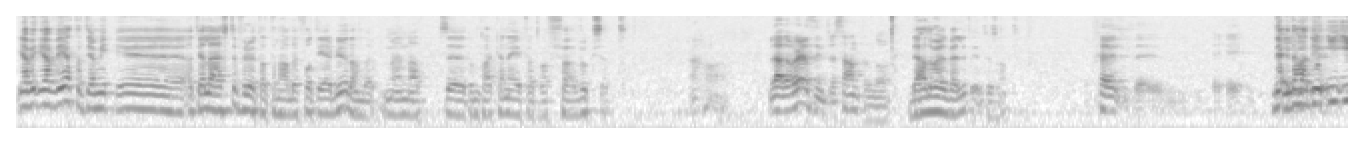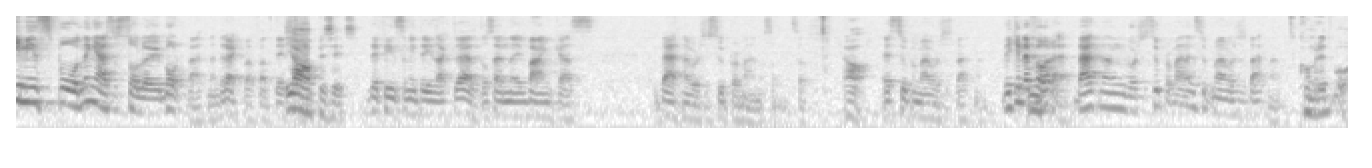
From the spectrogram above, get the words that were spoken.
jag, jag vet att jag, eh, att jag läste förut att han hade fått erbjudande men att eh, de tackade nej för att det var för vuxet. Jaha. Men det hade varit intressant ändå. Det hade varit väldigt intressant. För, eh, Det, i, det hade ju... i, I min spåning här så sållar jag ju bort Batman direkt bara för att det, Ja, precis. det finns som inte är aktuellt och sen är vankas Batman vs Superman och sånt. Så, Ja. eh, Superman vs Batman. Vilken är Mm. före? Batman vs Superman eller Superman vs Batman? Kommer det två?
